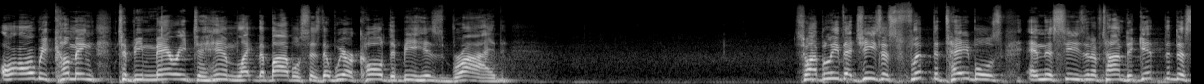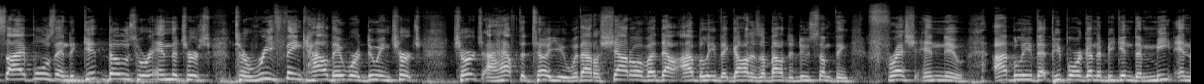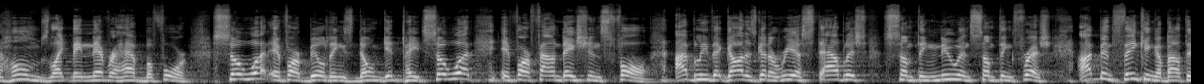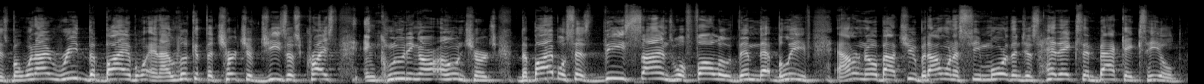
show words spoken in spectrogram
Or are we coming to be married to Him like the Bible says that we are called to be His bride? So I believe that Jesus flipped the tables in this season of time to get the disciples and to get those who are in the church to rethink how they were doing church. Church, I have to tell you, without a shadow of a doubt, I believe that God is about to do something fresh and new. I believe that people are going to begin to meet in homes like they never have before. So what if our buildings don't get paid? So what if our foundations fall? I believe that God is going to reestablish something new and something fresh. I've been thinking about this, but when I read the Bible and I look at the church of Jesus Christ, including our own church, the Bible says these signs will follow them that believe. And I don't know about you, but I want to see more than just headaches and backaches healed.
